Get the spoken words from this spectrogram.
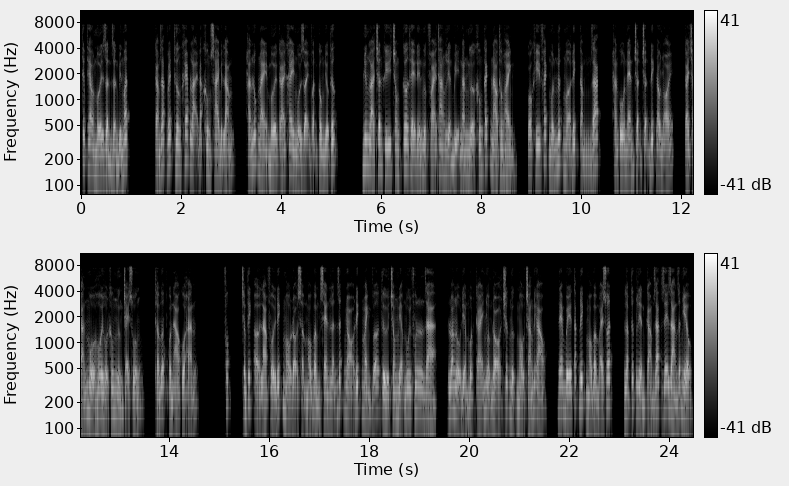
tiếp theo mới dần dần biến mất. Cảm giác vết thương khép lại đắc không sai biệt lắm, hắn lúc này mới cái khay ngồi dậy vận công điều tức. Nhưng là chân khí trong cơ thể đến ngực phải thang liền bị ngăn ngừa không cách nào thông hành, có khí phách muốn nứt mở đích cảm giác, hắn cố nén trận trận đích đau nhói, cái chán mồ hôi hột không ngừng chảy xuống, thấm ướt quần áo của hắn phúc châm tích ở lá phổi đích màu đỏ sậm máu bầm sen lẫn rất nhỏ đích mảnh vỡ từ trong miệng mũi phun ra, loang lộ điểm một cái nhuộm đỏ trước ngực màu trắng đích áo, đem bế tắc đích máu bầm bãi xuất, lập tức liền cảm giác dễ dàng rất nhiều,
